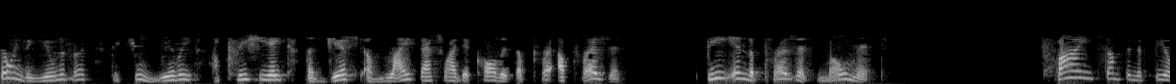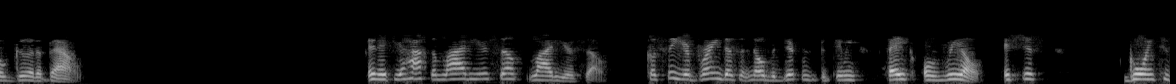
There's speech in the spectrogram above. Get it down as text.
showing the universe that you really appreciate the gift of life? That's why they call it the pre- a present. Be in the present moment. Find something to feel good about. And if you have to lie to yourself, lie to yourself. Cause see, your brain doesn't know the difference between fake or real. It's just going to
